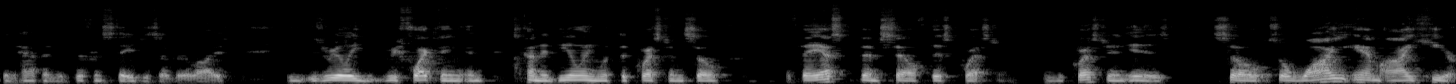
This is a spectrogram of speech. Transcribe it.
can happen at different stages of their life is really reflecting and kind of dealing with the question. So if they ask themselves this question, and the question is, so so why am I here?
